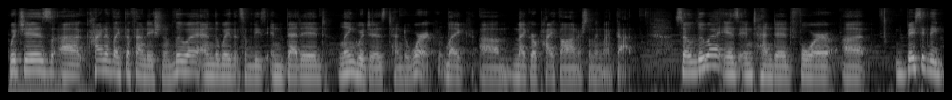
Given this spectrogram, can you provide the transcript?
which is uh, kind of like the foundation of Lua and the way that some of these embedded languages tend to work, like um, MicroPython or something like that. So Lua is intended for uh, basically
